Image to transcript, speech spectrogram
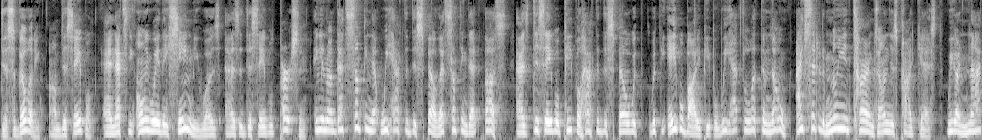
disability. I'm disabled. And that's the only way they seen me was as a disabled person. And you know, that's something that we have to dispel. That's something that us as disabled people have to dispel with, with the able bodied people. We have to let them know. I've said it a million times on this podcast. We are not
